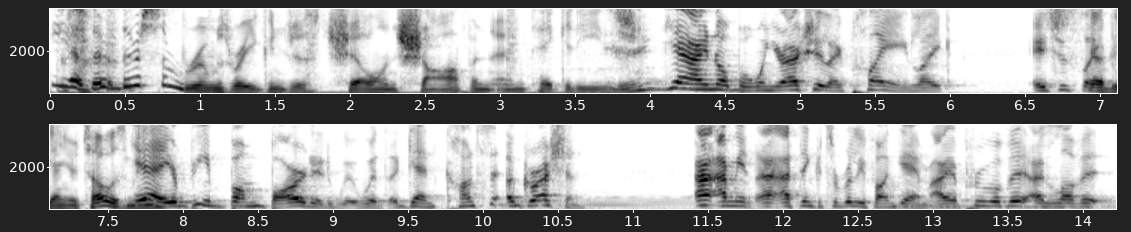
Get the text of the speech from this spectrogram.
Yeah, there, there's some rooms where you can just chill and shop and, and take it easy. Yeah, I know, but when you're actually like playing, like it's just like Gotta be on your toes, man. yeah, you're being bombarded with, with again constant aggression. I, I mean, I, I think it's a really fun game. I approve of it. I love it,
